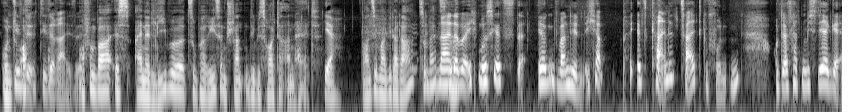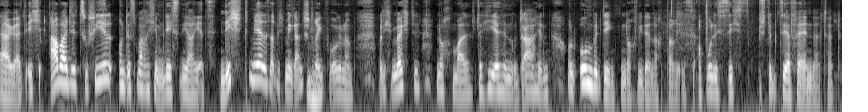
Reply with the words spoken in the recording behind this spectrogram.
Und diese, diese Reise. Offenbar ist eine Liebe zu Paris entstanden, die bis heute anhält. Ja. Waren Sie mal wieder da zuletzt? Nein, oder? aber ich muss jetzt irgendwann hin. Ich habe jetzt keine Zeit gefunden und das hat mich sehr geärgert. Ich arbeite zu viel und das mache ich im nächsten Jahr jetzt nicht mehr. Das habe ich mir ganz streng mhm. vorgenommen, weil ich möchte noch mal hierhin und dahin und unbedingt noch wieder nach Paris, obwohl es sich bestimmt sehr verändert hat.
